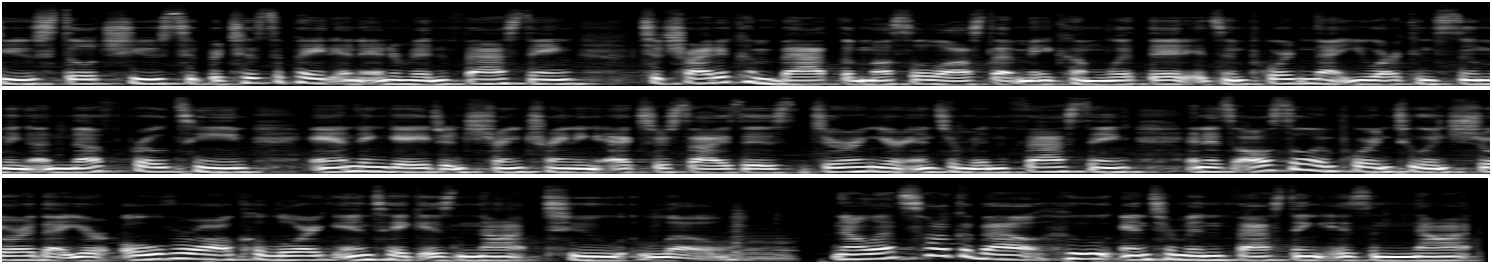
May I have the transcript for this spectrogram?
to still choose to participate in intermittent fasting to try to combat the muscle loss that may come with it, it's important that you are consuming enough protein and engage in strength training exercises during your intermittent fasting. And it's also important to ensure that your overall caloric intake is not too low. Now, let's talk about who intermittent fasting is not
